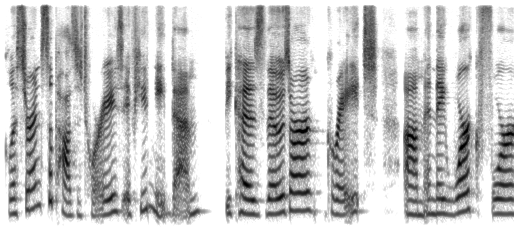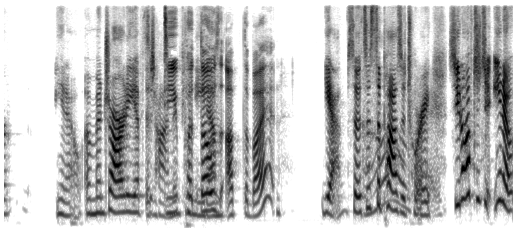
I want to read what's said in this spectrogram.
glycerin suppositories if you need them, because those are great um, and they work for, you know, a majority of the time. Do you put need those them. up the butt? Yeah. So it's a Oh, suppository. okay. So you don't have to do, you know,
